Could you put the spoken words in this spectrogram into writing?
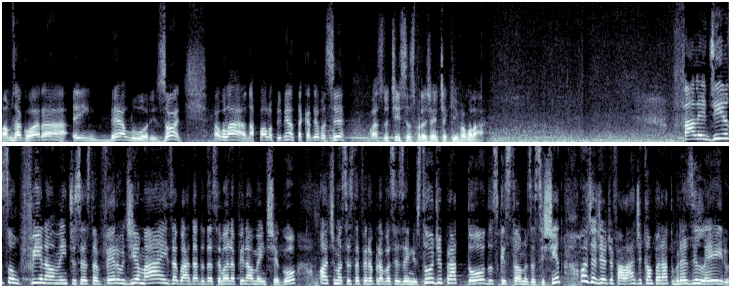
Vamos agora em Belo Horizonte. Vamos lá, Ana Paula Pimenta, cadê você com as notícias pra gente aqui? Vamos lá. Fala Edilson, finalmente sexta-feira, o dia mais aguardado da semana finalmente chegou. Ótima sexta-feira para vocês aí no estúdio e para todos que estão nos assistindo. Hoje é dia de falar de Campeonato Brasileiro.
